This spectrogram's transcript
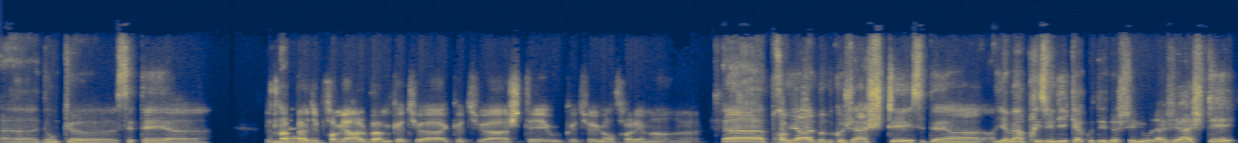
euh donc, euh, c'était. tu te rappelles du premier album que tu as que tu as acheté ou que tu as eu entre les mains Premier album que j'ai acheté, c'était il y avait un prix unique à côté de chez nous. Là, j'ai acheté.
